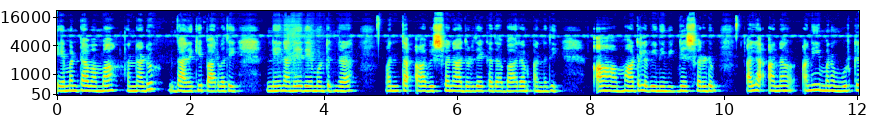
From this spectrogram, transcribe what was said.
ఏమంటావమ్మా? అన్నాడు దానికి పార్వతి. నేను అనేదేముంటుందా అంత ఆ విశ్వనాథుడిదే కదా భారం అన్నది. ఆ మాటలు విని విఘ్నేశ్వరుడు అలా అన అని మనం ఊరికే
